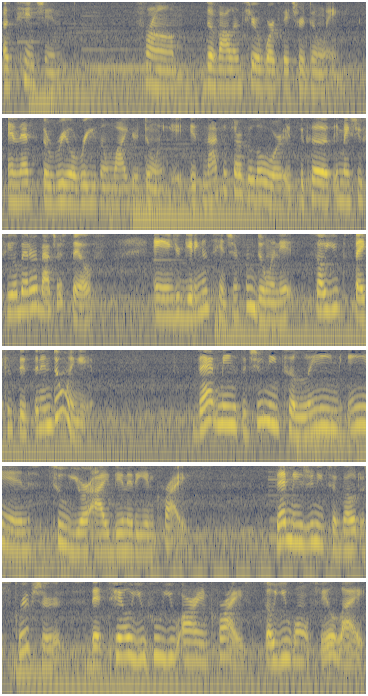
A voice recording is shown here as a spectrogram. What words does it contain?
attention from the volunteer work that you're doing, and that's the real reason why you're doing it. It's not to serve the Lord, it's because it makes you feel better about yourself and you're getting attention from doing it, so you stay consistent in doing it. That means that you need to lean in to your identity in Christ. That means you need to go to scriptures that tell you who you are in Christ so you won't feel like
